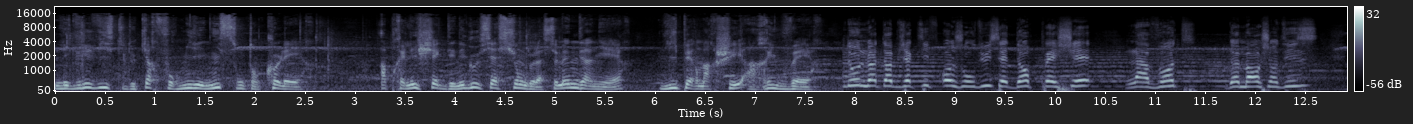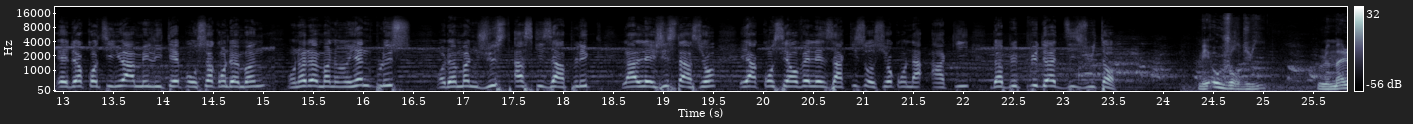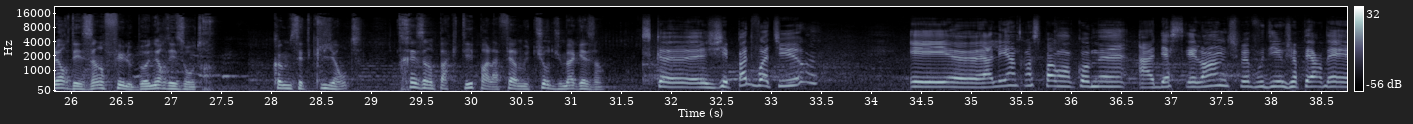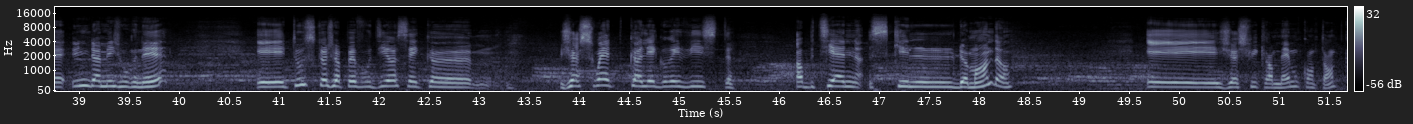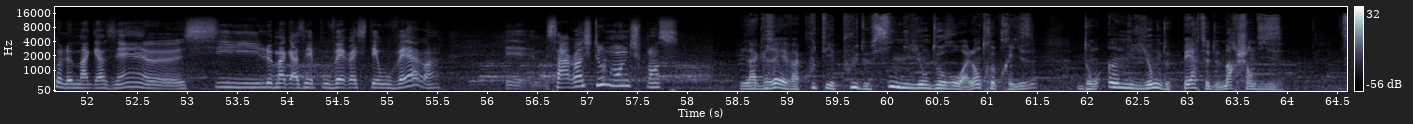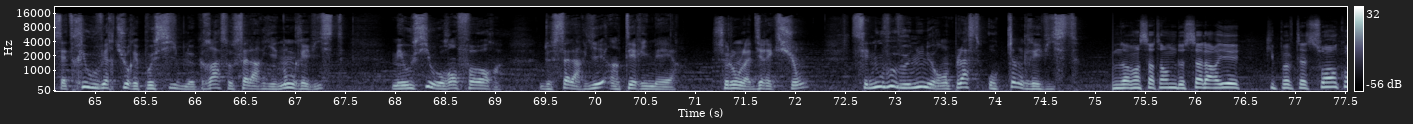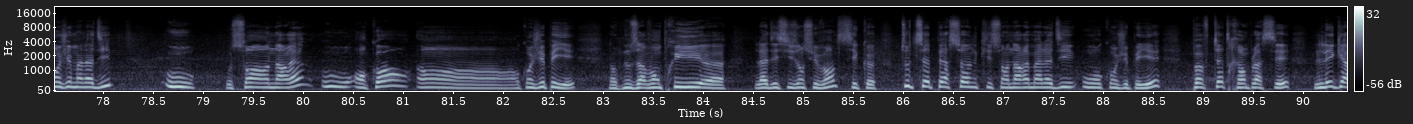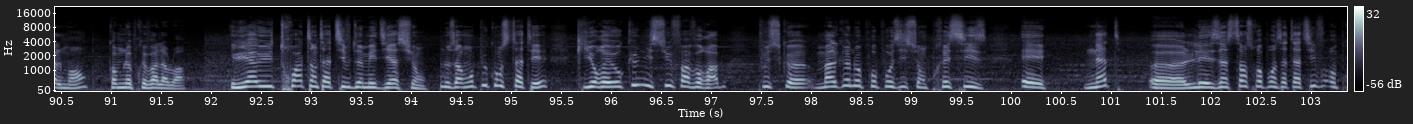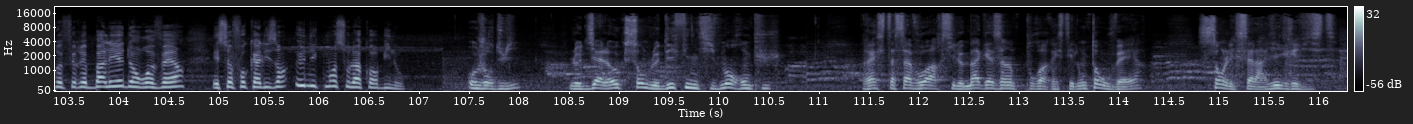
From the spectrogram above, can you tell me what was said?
les grévistes de Carrefour Millénis sont en colère. Après l'échec des négociations de la semaine dernière, l'hypermarché a réouvert. Nous, notre objectif aujourd'hui, c'est d'empêcher la vente de marchandises et de continuer à militer pour ce qu'on demande. On ne demande rien de plus, on demande juste à ce qu'ils appliquent la législation et à conserver les acquis sociaux qu'on a acquis depuis plus de 18 ans. Mais aujourd'hui, le malheur des uns fait le bonheur des autres. Comme cette cliente, très impactée par la fermeture du magasin. Parce que j'ai pas de voiture et euh, aller en transport en commun à Destreland, je peux vous dire que je perdais une demi-journée. Et tout ce que je peux vous dire, c'est que je souhaite que les grévistes obtiennent ce qu'ils demandent. Et je suis quand même contente que le magasin, euh, si le magasin pouvait rester ouvert, euh, ça arrange tout le monde, je pense. La grève a coûté plus de 6 millions d'euros à l'entreprise, dont 1 million de pertes de marchandises. Cette réouverture est possible grâce aux salariés non grévistes, mais aussi au renfort de salariés intérimaires. Selon la direction, ces nouveaux venus ne remplacent aucun gréviste. Nous avons un certain nombre de salariés qui peuvent être soit en congé maladie ou, soit en arrêt ou encore en, congé payé. Donc nous avons pris euh, la décision suivante, c'est que toutes ces personnes qui sont en arrêt maladie ou en congé payé peuvent être remplacées légalement comme le prévoit la loi. Il y a eu trois tentatives de médiation. Nous avons pu constater qu'il n'y aurait aucune issue favorable puisque malgré nos propositions précises et nettes, euh, les instances représentatives ont préféré balayer d'un revers et se focalisant uniquement sur la Corbino. Aujourd'hui, le dialogue semble définitivement rompu. Reste à savoir si le magasin pourra rester longtemps ouvert sans les salariés grévistes.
